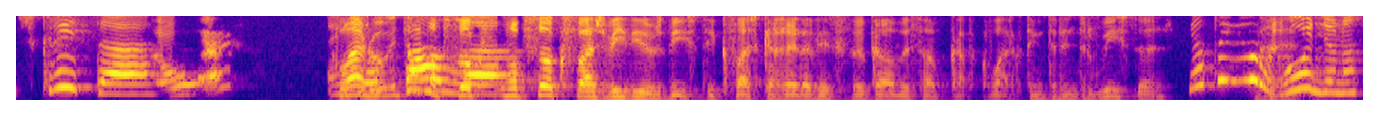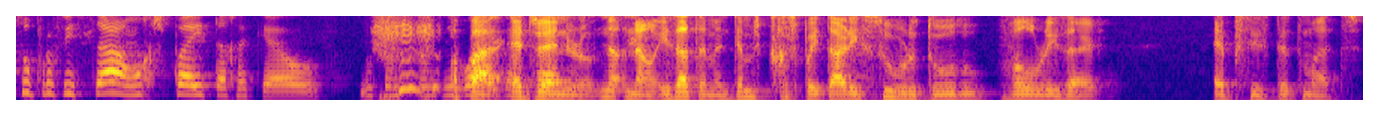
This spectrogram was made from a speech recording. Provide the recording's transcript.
escrita. Claro, então uma pessoa, que, fala. uma pessoa que faz vídeos disto e que faz carreira disso, foi o que ela disse há bocado. Claro que tem que ter entrevistas. Ele tem orgulho na sua profissão, respeita, Raquel. Iguais. Opa, é género. Não, não, exatamente. Temos que respeitar e, sobretudo, valorizar. É preciso ter tomates.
